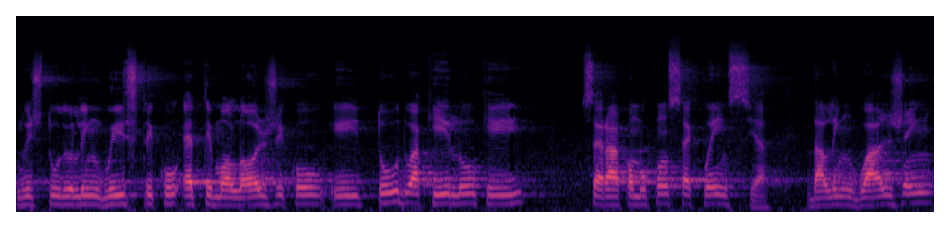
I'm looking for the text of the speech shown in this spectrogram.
no estudo linguístico, etimológico e tudo aquilo que será como consequência da linguagem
